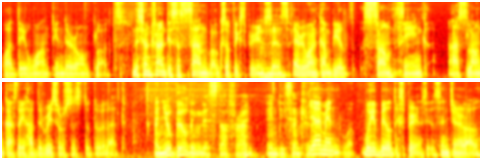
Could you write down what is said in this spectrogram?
what they want in their own plots. The Decentraland is a sandbox of experiences. Everyone can build something as long as they have the resources to do that. and you're building this stuff, right? In Decentraland? Yeah, I mean, we build experiences in general.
